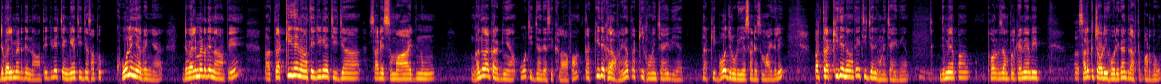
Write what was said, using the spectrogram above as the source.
ਡਿਵੈਲਪਮੈਂਟ ਦੇ ਨਾਂ ਤੇ ਜਿਹੜੀਆਂ ਚੰਗੀਆਂ ਚੀਜ਼ਾਂ ਸਾਤੋਂ ਖੋਹ ਲਈਆਂ ਗਈਆਂ ਡਿਵੈਲਪਮੈਂਟ ਦੇ ਨਾਂ ਤੇ ਤਰੱਕੀ ਦੇ ਨਾਂ ਤੇ ਜਿਹੜੀਆਂ ਚੀਜ਼ਾਂ ਸਾਡੇ ਸਮਾਜ ਨੂੰ ਗੰਧਲਾ ਕਰ ਗਈਆਂ ਉਹ ਚੀਜ਼ਾਂ ਦੇ ਅਸੀਂ ਖਿਲਾਫ ਹਾਂ। ਤਰੱਕੀ ਦੇ ਖਿਲਾਫ ਨਹੀਂ ਹਾਂ ਤਰੱਕੀ ਹੋਣੀ ਚਾਹੀਦੀ ਹੈ। ਤਰੱਕੀ ਬਹੁਤ ਜ਼ਰੂਰੀ ਹੈ ਸਾਡੇ ਸਮਾਜ ਦੇ ਲਈ। ਪਰ ਤਰੱਕੀ ਦੇ ਨਾਂ ਤੇ ਇਹ ਚੀਜ਼ਾਂ ਨਹੀਂ ਹੋਣੀਆਂ ਚਾਹੀਦੀਆਂ। ਜਿਵੇਂ ਆਪਾਂ ਫੋਰ ਐਗਜ਼ਾਮਪਲ ਕਹਿੰਦੇ ਆ ਵੀ ਅ, ਸੜਕ ਚੌੜੀ ਹੋ ਰਹੀ ਕਹਿੰਦੇ ਦਰਖਤ ਪੜ ਦੋ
